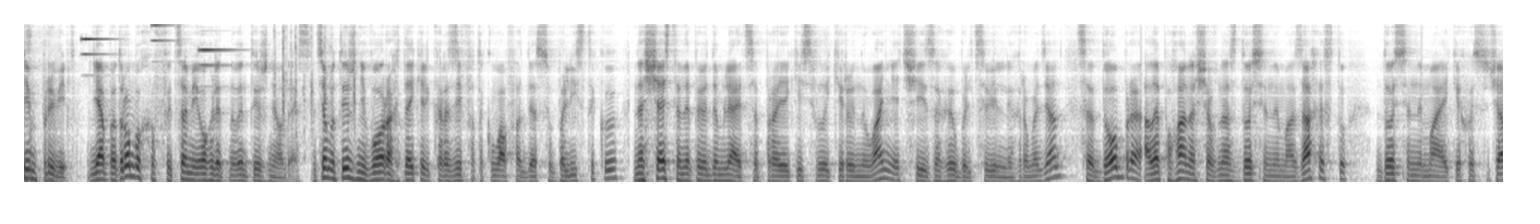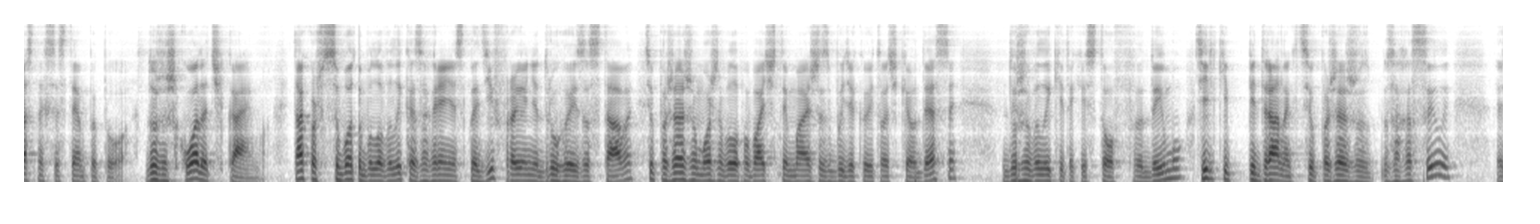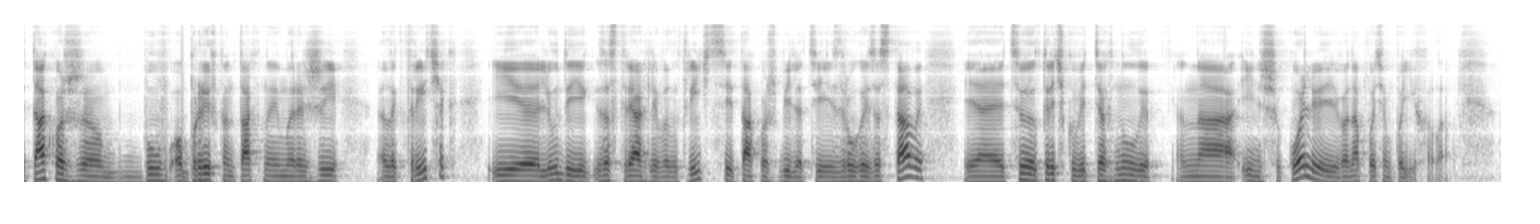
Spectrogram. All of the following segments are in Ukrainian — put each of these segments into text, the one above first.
Усім привіт! Я Петро Бухов, і це мій огляд новин тижня Одеси. На цьому тижні ворог декілька разів атакував Одесу балістикою. На щастя, не повідомляється про якісь великі руйнування чи загибель цивільних громадян. Це добре, але погано, що в нас досі немає захисту, досі немає якихось сучасних систем ППО. Дуже шкода, чекаємо. Також в суботу було велике загоряння складів в районі другої застави. Цю пожежу можна було побачити майже з будь-якої точки Одеси. Дуже великий такий стовп диму. Тільки під ранок цю пожежу загасили. Також е, був обрив контактної мережі електричок, і люди застрягли в електричці, також біля цієї другої застави. Е, Цю електричку відтягнули на іншу колію, і вона потім поїхала.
